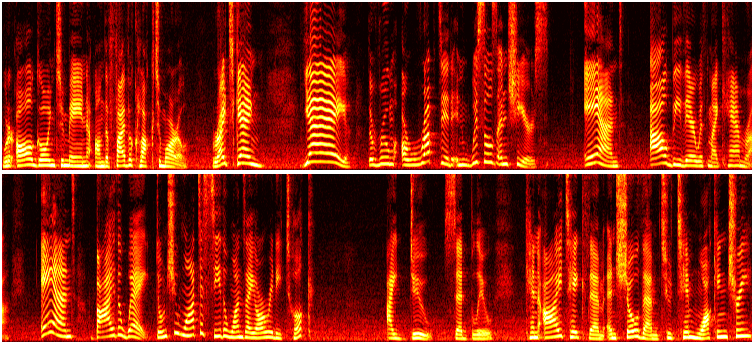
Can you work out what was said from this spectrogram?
We're all going to Maine on the five o'clock tomorrow. Right, gang? Yay! The room erupted in whistles and cheers. And I'll be there with my camera. And by the way, don't you want to see the ones I already took? I do, said Blue. Can I take them and show them to Tim Walking Tree?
